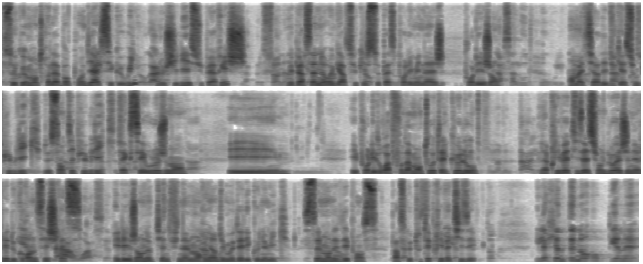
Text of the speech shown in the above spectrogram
Ce que montre la Banque mondiale, c'est que oui, le Chili est super riche, mais personne ne regarde ce qu'il se passe pour les ménages, pour les gens, en matière d'éducation publique, de santé publique, d'accès au logement et, et pour les droits fondamentaux tels que l'eau. La privatisation de l'eau a généré de grandes sécheresses et les gens n'obtiennent finalement rien du modèle économique, seulement des dépenses, parce que tout est privatisé. Y la gente no obtiene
